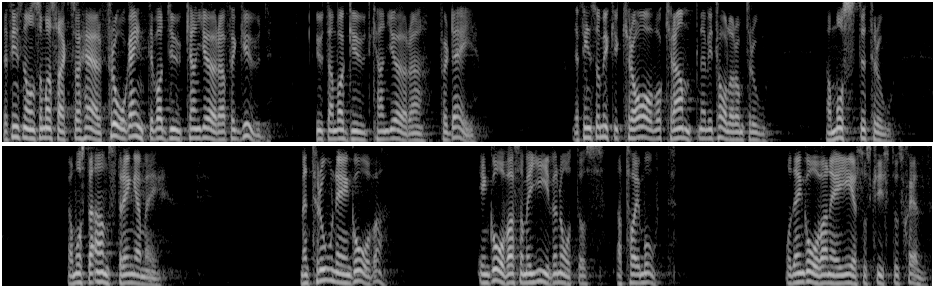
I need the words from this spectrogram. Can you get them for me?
Det finns någon som har sagt så här, fråga inte vad du kan göra för Gud, utan vad Gud kan göra för dig. Det finns så mycket krav och kramp när vi talar om tro. Jag måste tro. Jag måste anstränga mig. Men tron är en gåva. En gåva som är given åt oss att ta emot. Och den gåvan är Jesus Kristus själv.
